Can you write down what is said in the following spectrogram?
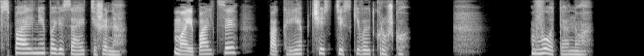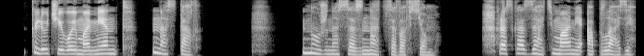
В спальне повисает тишина. Мои пальцы покрепче стискивают кружку. Вот оно. Ключевой момент настал. Нужно сознаться во всем. Рассказать маме о плазе.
